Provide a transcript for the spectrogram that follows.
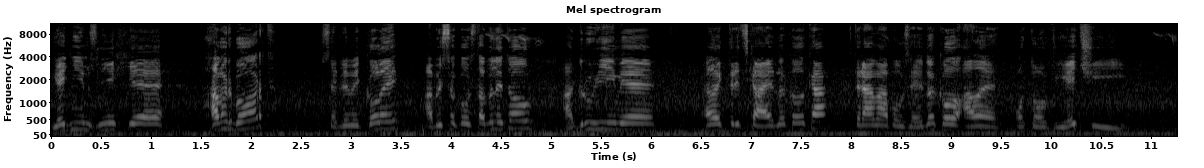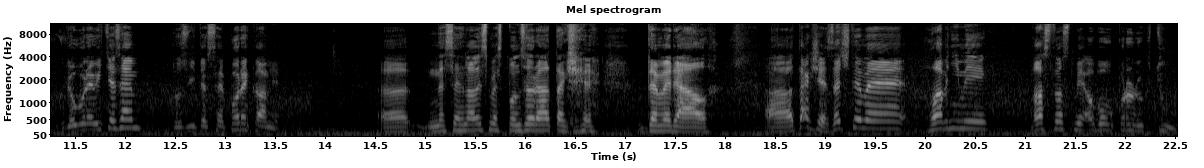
Jedním z nich je hoverboard se dvěmi koly a vysokou stabilitou a druhým je elektrická jednokolka, která má pouze jedno kolo, ale o to větší. Kdo bude vítězem? Dozvíte se po reklamě. Uh, nesehnali jsme sponzora, takže jdeme dál. Uh, takže začneme hlavními vlastnostmi obou produktů.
